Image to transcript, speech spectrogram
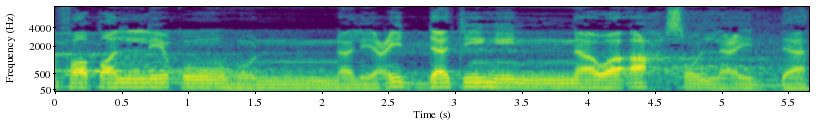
فطلقوهن لعدتهن وأحصوا العدة.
